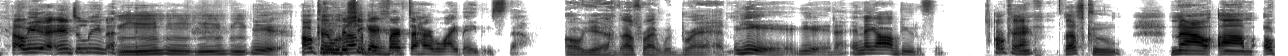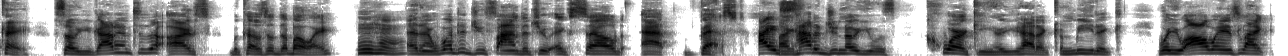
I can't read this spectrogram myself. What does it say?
Oh yeah, Angelina. Mm-hmm, mm-hmm. Yeah. Okay, well, but she gave fun. birth to her white babies though. Oh, yeah, that's right, with Brad. Yeah, yeah. that- And they all beautiful. Okay, that's cool. Now, um, okay, so you got into the arts because of the boy. Mm-hmm. And then what did you find that you excelled at best? I Like, how did you know you was quirky or you had a comedic? Were you always like,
